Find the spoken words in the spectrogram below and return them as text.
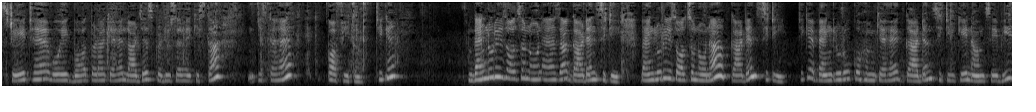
स्टेट है वो एक बहुत बड़ा क्या है लार्जेस्ट प्रोड्यूसर है किसका किसका है कॉफी का ठीक है Bengaluru is also known as a garden city Bengaluru is also known a garden city ठीक है बेंगलुरु को हम क्या है गार्डन सिटी के नाम से भी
